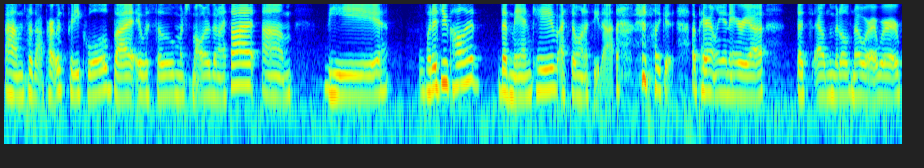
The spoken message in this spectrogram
Um, so that part was pretty cool, but it was so much smaller than I thought. Um, the what did you call it? The man cave. I still want to see that. There's like a, apparently an area that's out in the middle of nowhere where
